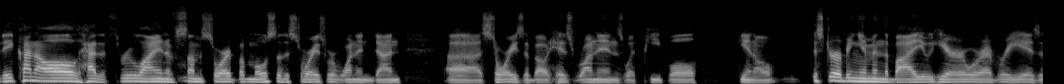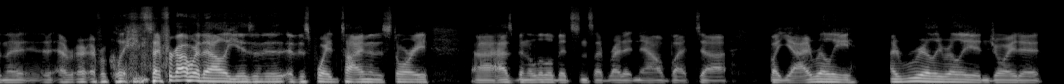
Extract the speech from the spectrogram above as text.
they kind of all had a through line of some sort, but most of the stories were one and done. Uh, stories about his run-ins with people, you know, disturbing him in the bayou here, wherever he is in the Everglades. I forgot where the hell he is at this point in time in the story. Uh, has been a little bit since I've read it now, but uh, but yeah, I really, I really, really enjoyed it.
